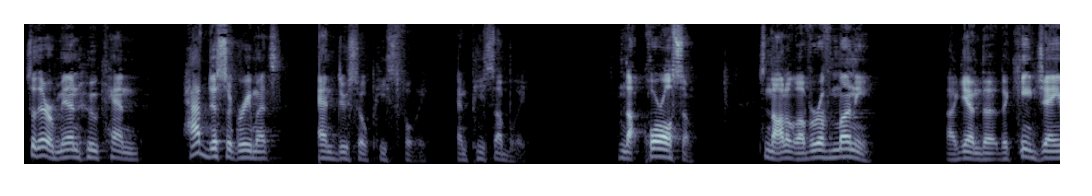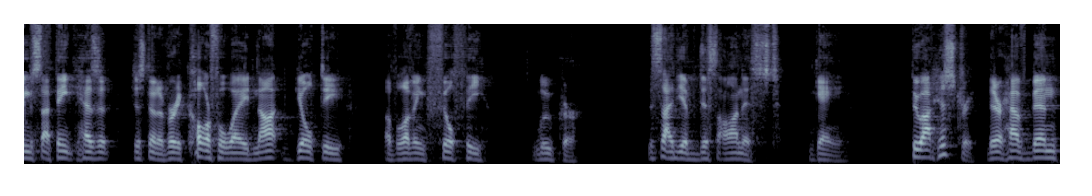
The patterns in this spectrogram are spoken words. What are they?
So there are men who can have disagreements and do so peacefully and peaceably. Not quarrelsome. He's not a lover of money. Again, the, the King James, I think, has it just in a very colorful way not guilty of loving filthy lucre. This idea of dishonest gain. Throughout history, there have been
